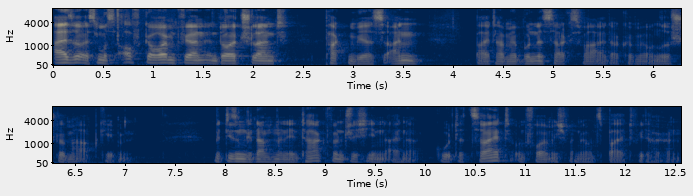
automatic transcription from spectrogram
Also es muss aufgeräumt werden in Deutschland, packen wir es an. Bald haben wir Bundestagswahl, da können wir unsere Stimme abgeben. Mit diesen Gedanken in den Tag wünsche ich Ihnen eine gute Zeit und freue mich, wenn wir uns bald wieder hören.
